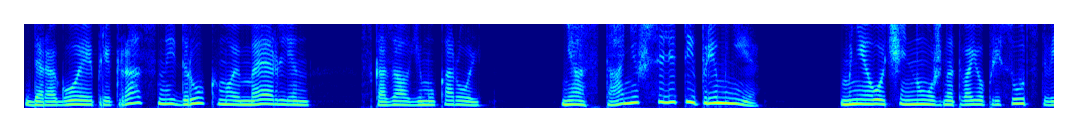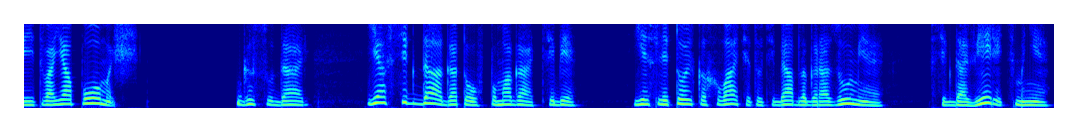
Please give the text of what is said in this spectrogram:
«Дорогой и прекрасный друг мой Мерлин», — сказал ему король, — «не останешься ли ты при мне? Мне очень нужно твое присутствие и твоя помощь». «Государь, я всегда готов помогать тебе, если только хватит у тебя благоразумия всегда верить мне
